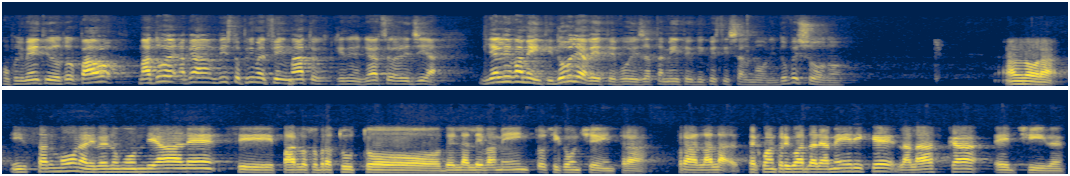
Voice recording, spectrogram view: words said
Complimenti dottor Paolo, ma dove abbiamo visto prima il filmato, che ringrazio la regia, gli allevamenti, dove li avete voi esattamente di questi salmoni? Dove sono? Allora, il salmone a livello mondiale, si parlo soprattutto dell'allevamento, si concentra tra la, per quanto riguarda le Americhe, l'Alaska e il Cile.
